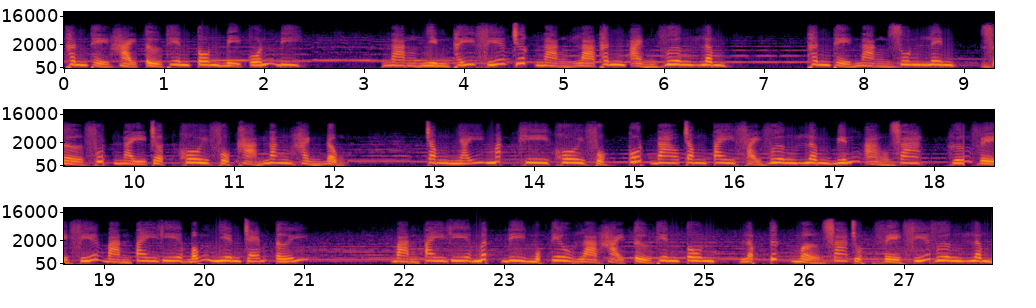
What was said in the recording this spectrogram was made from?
Thân thể Hải Tử Thiên Tôn bị cuốn đi. Nàng nhìn thấy phía trước nàng là thân ảnh Vương Lâm. Thân thể nàng run lên, giờ phút này chợt khôi phục khả năng hành động. Trong nháy mắt khi khôi phục, cốt đao trong tay phải Vương Lâm biến ảo ra, hướng về phía bàn tay kia bỗng nhiên chém tới. Bàn tay kia mất đi mục tiêu là Hải Tử Thiên Tôn, lập tức mở ra chụp về phía Vương Lâm.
